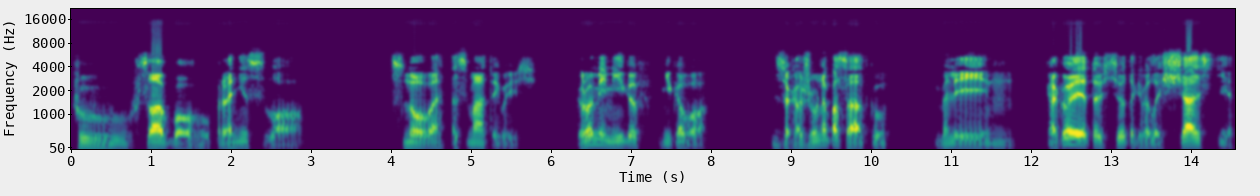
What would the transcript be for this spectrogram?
Фу, слава богу, пронесло. Снова осматриваюсь. Кроме мигов никого. Захожу на посадку. Блин, какое это все-таки было счастье,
